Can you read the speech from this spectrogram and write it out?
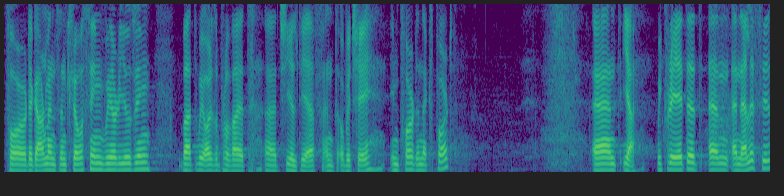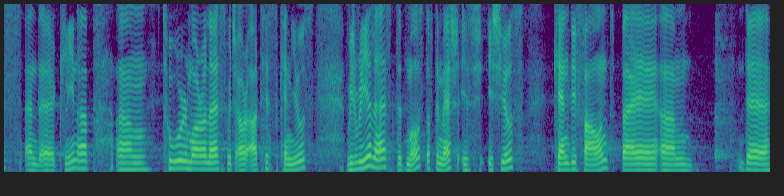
for the garments and clothing we're using. But we also provide uh, GLTF and OBJ import and export. And yeah, we created an analysis and a cleanup um, tool, more or less, which our artists can use. We realized that most of the mesh is issues can be found by um, the,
